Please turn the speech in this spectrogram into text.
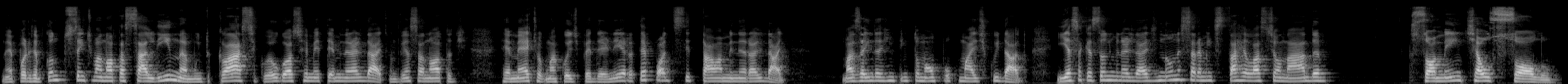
Né? Por exemplo, quando tu sente uma nota salina, muito clássico, eu gosto de remeter a mineralidade. Quando vem essa nota de remete a alguma coisa de pederneira, até pode citar uma mineralidade. Mas ainda a gente tem que tomar um pouco mais de cuidado. E essa questão de mineralidade não necessariamente está relacionada somente ao solo,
